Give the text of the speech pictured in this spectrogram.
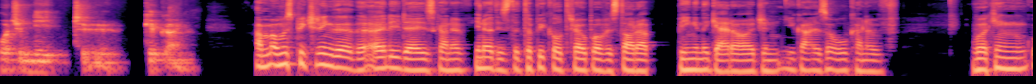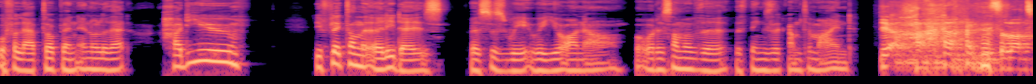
what you need to keep going. I'm almost picturing the the early days, kind of. You know, there's the typical trope of a startup being in the garage, and you guys are all kind of working with a laptop and, and all of that. How do you reflect on the early days versus where, where you are now? What, what are some of the, the things that come to mind? Yeah, there's a lot.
